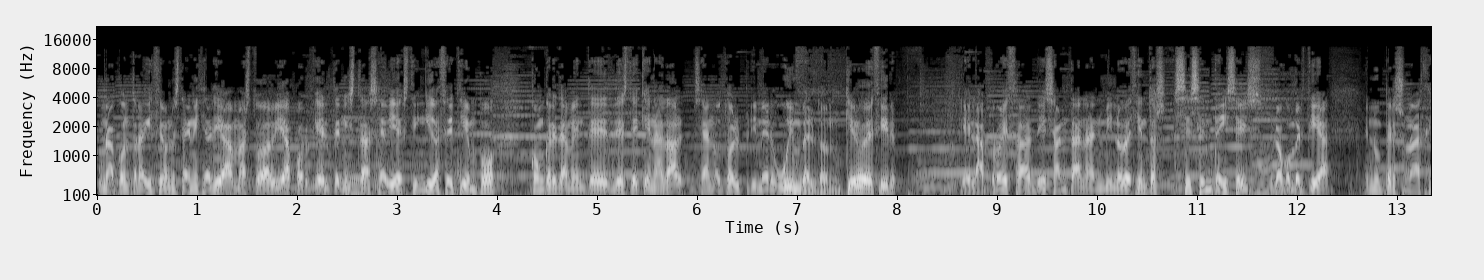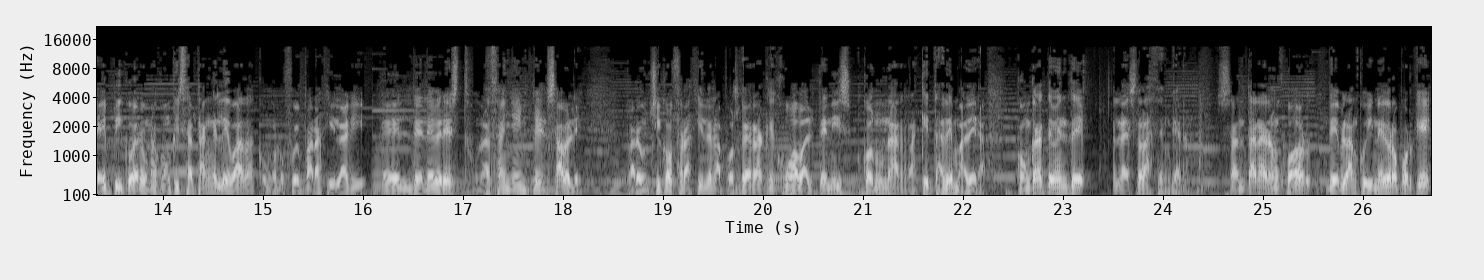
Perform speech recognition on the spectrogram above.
una contradicción esta iniciativa, más todavía porque el tenista se había extinguido hace tiempo, concretamente desde que Nadal se anotó el primer Wimbledon. Quiero decir que la proeza de Santana en 1966 lo convertía en un personaje épico, era una conquista tan elevada como lo fue para Hillary el del Everest, una hazaña impensable para un chico frágil de la posguerra que jugaba al tenis con una raqueta de madera. Concretamente, la Slazenger. Santana era un jugador de blanco y negro porque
